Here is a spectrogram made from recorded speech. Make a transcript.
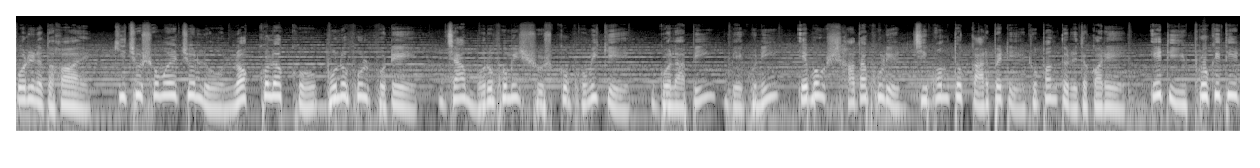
পরিণত হয়। কিছু সময়ের জন্য লক্ষ লক্ষ বুনোফুল ফোটে, যা মরুভূমির শুষ্ক ভূমিকে গোলাপি, বেগুনি এবং সাদা ফুলের জীবন্ত কার্পেটে রূপান্তরিত করে। এটি প্রকৃতির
